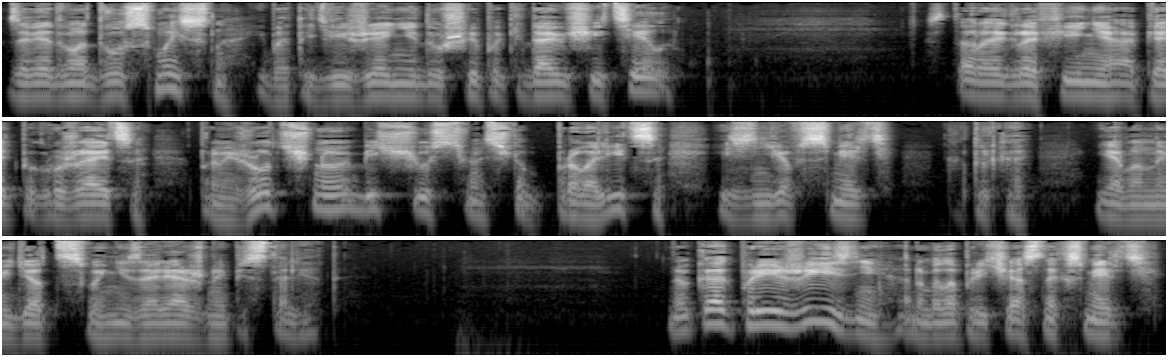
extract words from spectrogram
заведомо двусмысленно, ибо это движение души, покидающей тело. Старая графиня опять погружается в промежуточную бесчувственность, чтобы провалиться из нее в смерть, как только Герман наведет свой незаряженный пистолет. Но как при жизни она была причастна к смерти,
